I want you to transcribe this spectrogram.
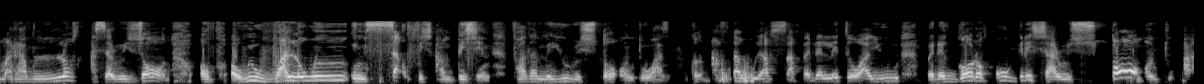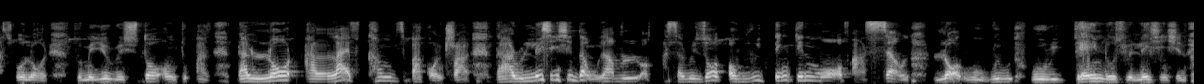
might have lost as a result of, of we wallowing in selfish ambition, Father, may you restore unto us. Because after we have suffered a little, are you, but the God of all grace shall restore unto us, oh Lord. So may you restore unto us that Lord, our life comes back on track that our relationship that we have lost as a result of rethinking more of ourselves, Lord, we will we, we regain those relationships,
